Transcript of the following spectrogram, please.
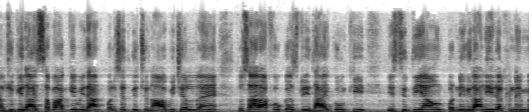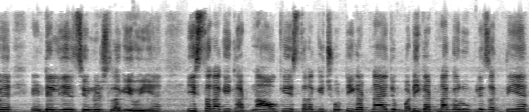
अब चूँकि राज्यसभा के विधान परिषद के चुनाव भी चल रहे हैं तो सारा फोकस विधायकों की स्थितियाँ उन पर निगरानी रखने में इंटेलिजेंस यूनिट्स लगी हुई हैं। इस तरह की घटनाओं की, इस तरह की छोटी घटनाएँ जो बड़ी घटना का रूप ले सकती हैं,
